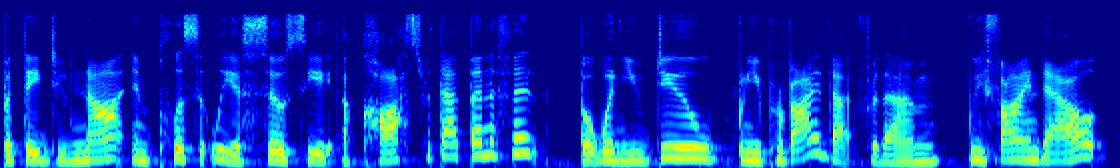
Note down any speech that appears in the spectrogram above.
but they do not implicitly associate a cost with that benefit. But when you do, when you provide that for them, we find out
